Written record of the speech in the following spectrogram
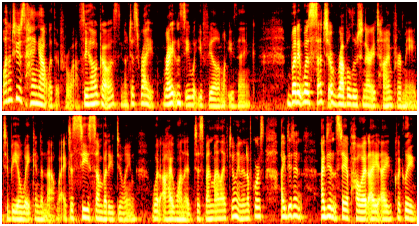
why don't you just hang out with it for a while, see how it goes, you know, just write, write and see what you feel and what you think." But it was such a revolutionary time for me to be awakened in that way, to see somebody doing what I wanted to spend my life doing. And of course, I didn't I didn't stay a poet. I, I quickly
